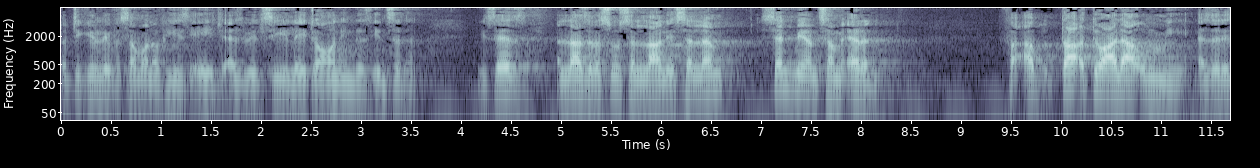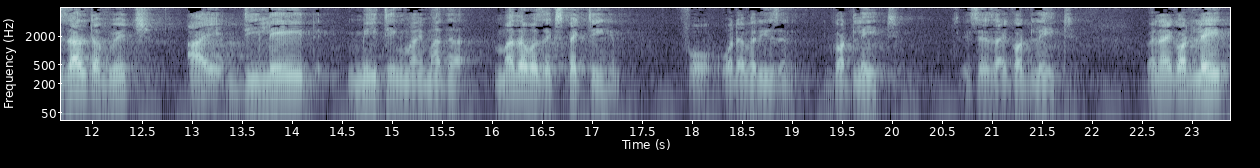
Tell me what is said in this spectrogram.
particularly for someone of his age, as we'll see later on in this incident. He says, Allah's Rasul sallallahu alayhi wasallam sent me on some errand. فَأَبْطَأْتُ عَلَىٰ أُمِّي As a result of which, I delayed meeting my mother. Mother was expecting him for whatever reason. Got late. So he says, I got late. When I got late,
